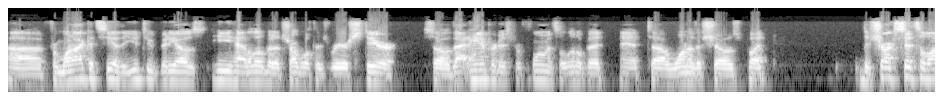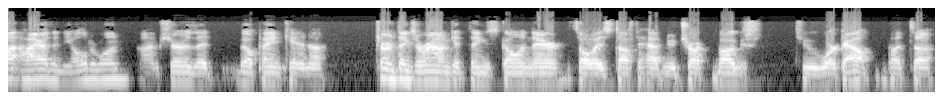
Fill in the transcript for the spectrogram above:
Uh, from what I could see of the YouTube videos, he had a little bit of trouble with his rear steer, so that hampered his performance a little bit at uh, one of the shows. But the truck sits a lot higher than the older one. I'm sure that Bill Payne can uh, turn things around, get things going there. It's always tough to have new truck bugs to work out. But uh,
